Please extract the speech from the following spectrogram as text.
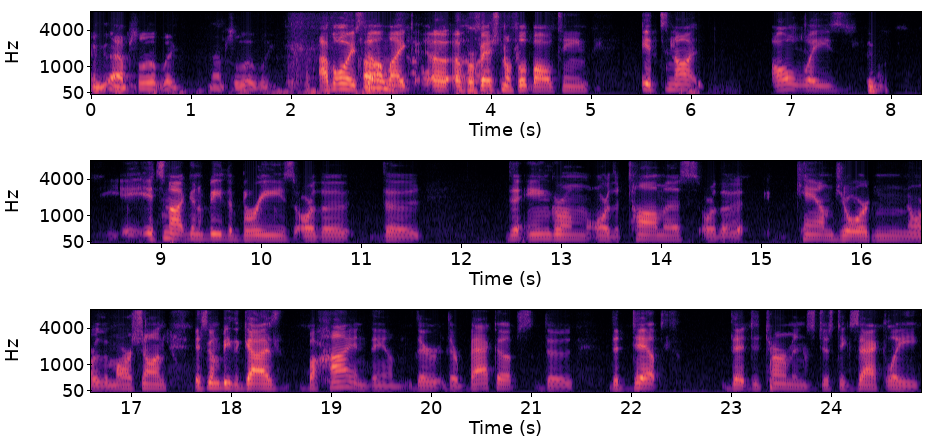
Absolutely, absolutely. I've always felt Um, like a, a professional football team, it's not always, it's not going to be the Brees or the the the Ingram or the Thomas or the Cam Jordan or the Marshon. It's going to be the guys behind them. Their their backups, the the depth that determines just exactly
